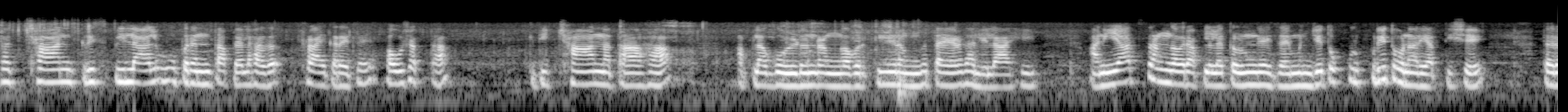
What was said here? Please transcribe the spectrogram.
असा छान क्रिस्पी लाल होऊपर्यंत आपल्याला हा फ्राय करायचा आहे. पाहू शकता किती छान आता हा आपला गोल्डन रंगावरती रंग तयार झालेला आहे. आणि याच रंगावर आपल्याला तळून घ्यायचा आहे. म्हणजे तो कुरकुरीत होणार आहे अतिशय. तर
